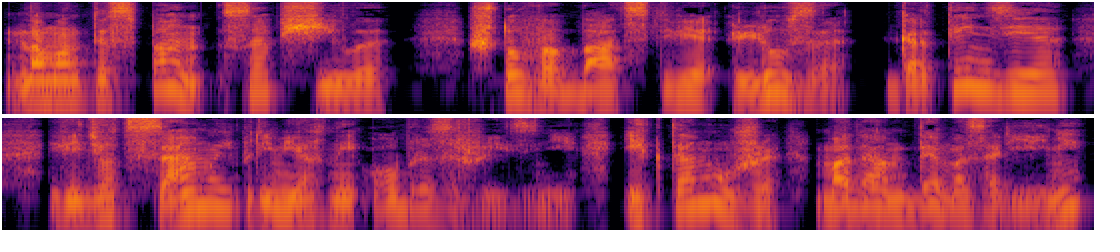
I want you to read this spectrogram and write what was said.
но Монтеспан сообщила, что в аббатстве Люза Гортензия ведет самый примерный образ жизни, и к тому же мадам де Мазарини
